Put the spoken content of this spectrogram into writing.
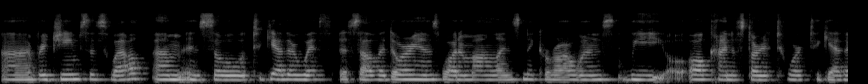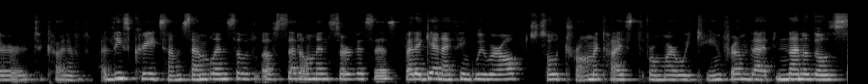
uh, regimes as well. Um, and so together with Salvadorians, Guatemalans, Nicaraguans, we all kind of started to work together to kind of at least create some semblance of, of settlement services. But again, I think we were all so traumatized from where we came from that none of those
